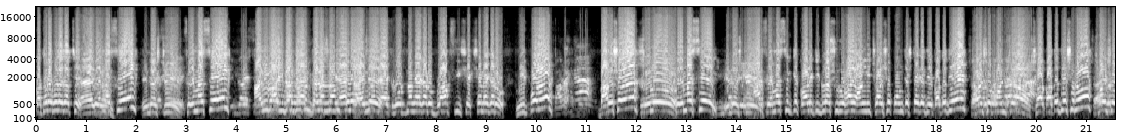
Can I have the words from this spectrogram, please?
কথাটা বোঝা যাচ্ছে। Famous silk industry famous silk কি আসছে? রোড নং এগারো ব্লক সি সেকশন এগারো মিরপুর। বারোশো ষোলো। Famous silk Industry। আর ফেমাস সিল্কের কোয়ালিটি গুলো শুরু হয় অনলি ছয়শো পঞ্চাশ টাকা দিয়ে। কত দিয়ে? ছয়শো পঞ্চাশ। ছ- কত দিয়ে শুরু? ছয়শো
